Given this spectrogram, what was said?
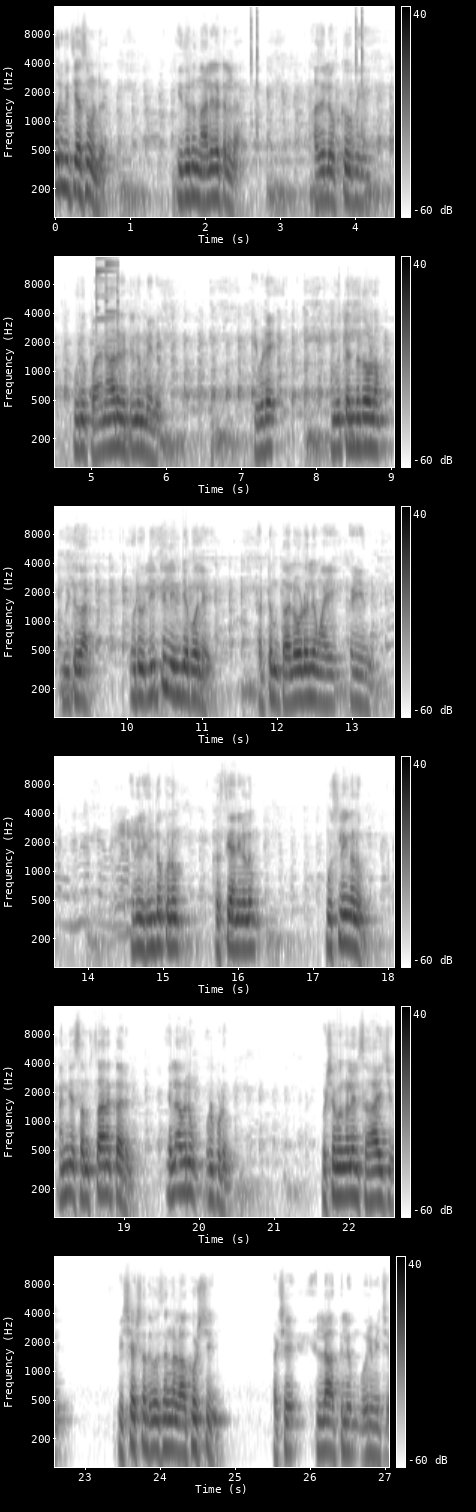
ഒരു വ്യത്യാസമുണ്ട്. ഇതൊരു നാലുകെട്ടല്ല. അതിലൊക്കെ ഉപരി ഒരു പതിനാറ് കെട്ടിനും മേലെ. ഇവിടെ നൂറ്റൻപതോളം വീട്ടുകാർ ഒരു ലിറ്റിൽ ഇന്ത്യ പോലെ തട്ടും തലോടലുമായി കഴിയുന്നു. ഇതിൽ ഹിന്ദുക്കളും ക്രിസ്ത്യാനികളും മുസ്ലിങ്ങളും അന്യ സംസ്ഥാനക്കാരും എല്ലാവരും ഉൾപ്പെടും. വിഷമങ്ങളിൽ സഹായിച്ചു വിശേഷ ദിവസങ്ങൾ ആഘോഷിച്ചു പക്ഷേ എല്ലാത്തിലും ഒരുമിച്ച്.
